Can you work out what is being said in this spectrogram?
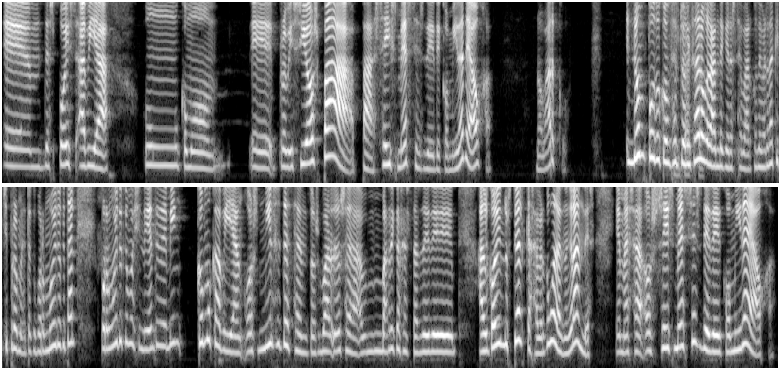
Eh, despois había un como eh, provisións pa, pa seis meses de, de comida de auja no barco. Non podo conceptualizar o grande que era este barco. De verdad que che prometo que por moito que tal, por moito que moxen diante de min, como cabían os 1700 bar, o sea, barricas estas de, de alcohol industrial que a saber como eran grandes. E máis a, os seis meses de, de comida e auja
